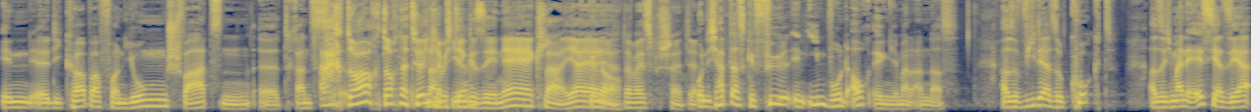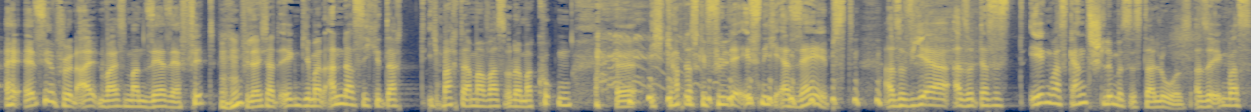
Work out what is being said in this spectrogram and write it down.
in äh, die Körper von jungen Schwarzen äh, trans. Ach doch, doch, natürlich habe ich den gesehen. Ja, ja, klar. Ja, ja, Genau. ja. Da weiß ich Bescheid, ja. Und ich habe das Gefühl, in ihm wohnt auch irgendjemand anders. Also wie der so guckt. Also ich meine, er ist ja sehr, er ist ja für einen alten weißen Mann sehr, sehr fit. Mhm. Vielleicht hat irgendjemand anders sich gedacht, ich mach da mal was oder mal gucken. Äh, ich habe das Gefühl, der ist nicht er selbst. Also wie er, also das ist irgendwas ganz Schlimmes ist da los. Also irgendwas,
